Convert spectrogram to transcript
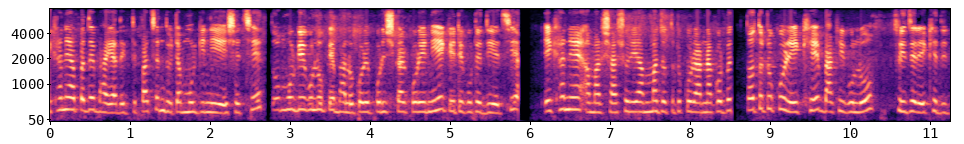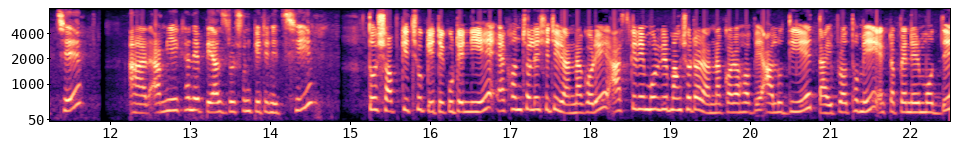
এখানে আপনাদের ভাইয়া দেখতে পাচ্ছেন দুইটা মুরগি নিয়ে এসেছে। তো মুরগিগুলোকে ভালো করে পরিষ্কার করে নিয়ে কেটে কুটে দিয়েছি। এখানে আমার শাশুড়ি আম্মা যতটুকু রান্না করবে ততটুকু রেখে বাকিগুলো ফ্রিজে রেখে দিচ্ছে। আর আমি এখানে পেঁয়াজ, রসুন কেটে নিচ্ছি। তো সব কিছু কেটে কুটে নিয়ে এখন চলে এসেছি রান্নাঘরে। আজকের এই মুরগির মাংসটা রান্না করা হবে আলু দিয়ে। তাই প্রথমে একটা প্যানের মধ্যে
